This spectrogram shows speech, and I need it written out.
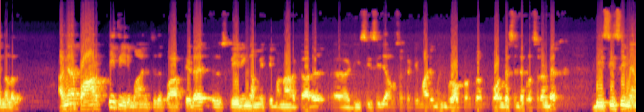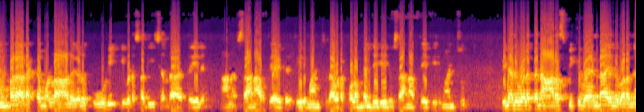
എന്നുള്ളത്. അങ്ങനെ പാർട്ടി തീരുമാനിച്ചത് പാർട്ടിയുടെ screening committee Mannarkkad D C C general സെക്രട്ടറിമാർ മുൻ ബ്ലോക്ക് കോൺഗ്രസിന്റെ president D C C member അടക്കമുള്ള ആളുകൾ കൂടി ഇവിടെ സതീശൻ താഴത്തയിൽ ആണ് സ്ഥാനാർത്ഥിയായിട്ട് തീരുമാനിച്ചത്. അവിടെ കുളമ്പൻ ജില്ലയിലും സ്ഥാനാർത്ഥിയായി തീരുമാനിച്ചു. പിന്നെ അതുപോലെ തന്നെ ആർ എസ് പിക്ക് വേണ്ട എന്ന് പറഞ്ഞ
